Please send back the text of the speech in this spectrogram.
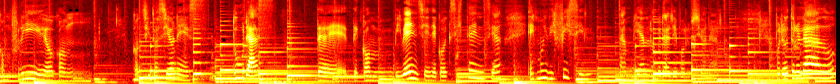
con frío, con, con situaciones duras convivencia y de coexistencia, es muy difícil también lograr evolucionar. Por otro lado,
